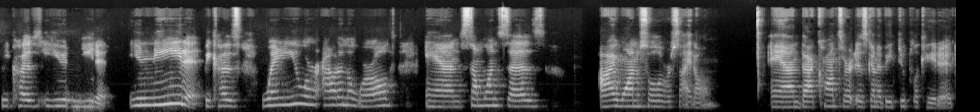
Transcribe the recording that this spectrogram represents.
because you need it. You need it because when you are out in the world and someone says, I want a solo recital, and that concert is going to be duplicated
